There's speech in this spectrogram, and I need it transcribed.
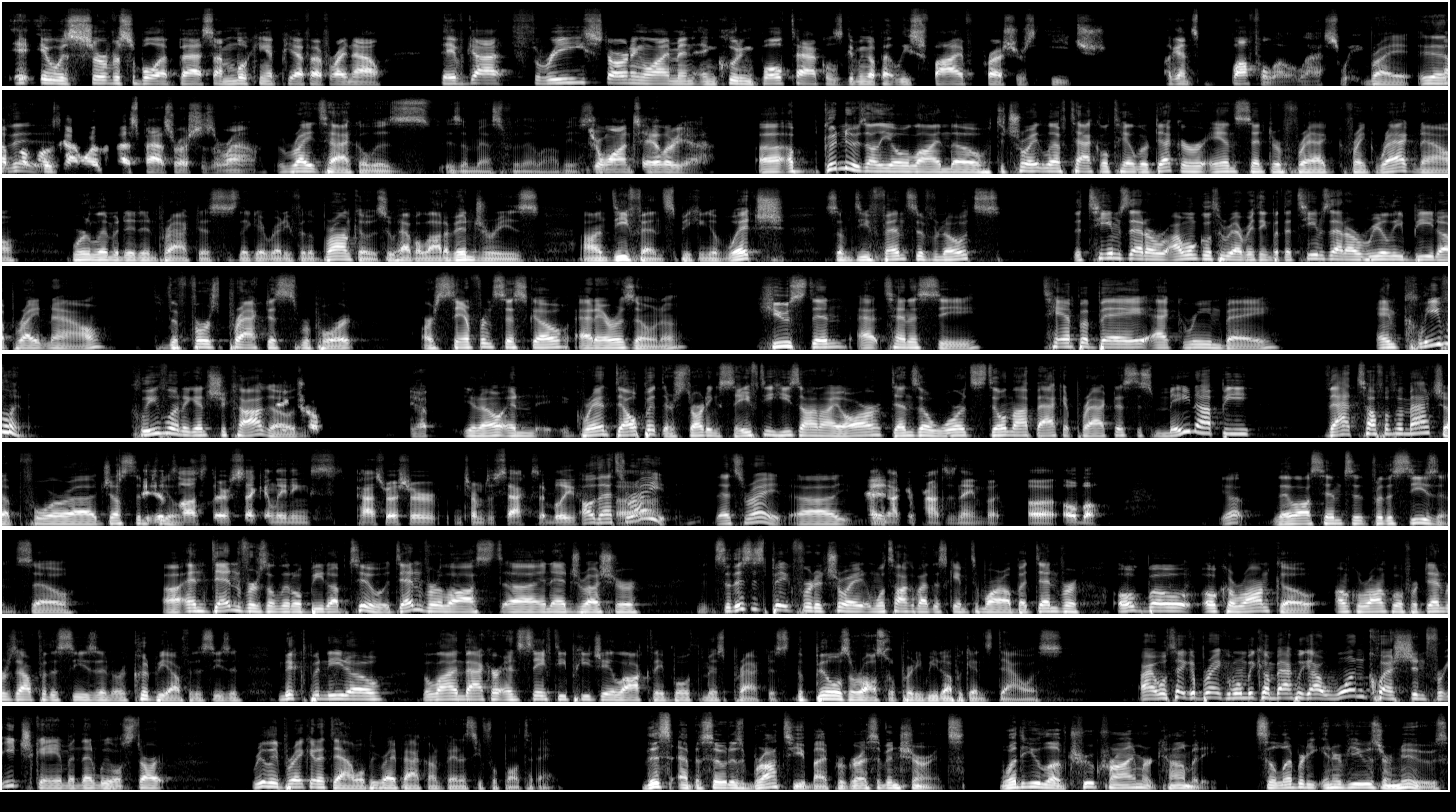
It, it was serviceable at best. I'm looking at PFF right now. They've got three starting linemen, including both tackles, giving up at least five pressures each against Buffalo last week. right. Now, the- Buffalo's got one of the best pass rushes around. right tackle is is a mess for them, obviously. Jawaan Taylor, yeah. Uh, a good news on the O line, though. Detroit left tackle Taylor Decker and center Frag, Frank Ragnow were limited in practice as they get ready for the Broncos, who have a lot of injuries on defense. Speaking of which, some defensive notes. The teams that are, I won't go through everything, but the teams that are really beat up right now, the first practice report are San Francisco at Arizona, Houston at Tennessee, Tampa Bay at Green Bay, and Cleveland. Cleveland against Chicago. Big trouble. Yep. You know, and Grant Delpit, their starting safety, he's on IR. Denzel Ward's still not back at practice. This may not be that tough of a matchup for uh, Justin They just Fields. lost their second leading pass rusher in terms of sacks, I believe. Oh, that's Uh, right. That's right. Uh, I'm not going to pronounce his name, but uh, Obo. Yep, they lost him to for the season. So, uh, and Denver's a little beat up too. Denver lost uh, an edge rusher. So this is big for Detroit, and we'll talk about this game tomorrow. But Denver, Ogbo Okoronkwo, Okoronkwo for Denver's out for the season, or could be out for the season. Nik Bonitto, the linebacker, and safety PJ Locke, they both missed practice. The Bills are also pretty beat up against Dallas. All right, we'll take a break, and when we come back, we got one question for each game, and then we will start really breaking it down. We'll be right back on Fantasy Football today. This episode is brought to you by Progressive Insurance. Whether you love true crime or comedy, celebrity interviews or news,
